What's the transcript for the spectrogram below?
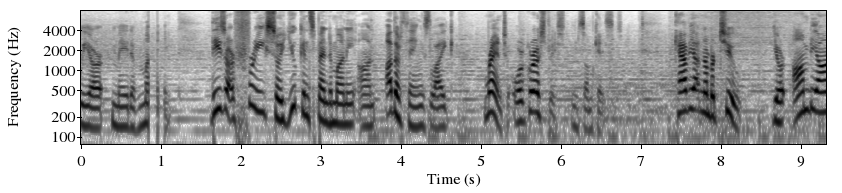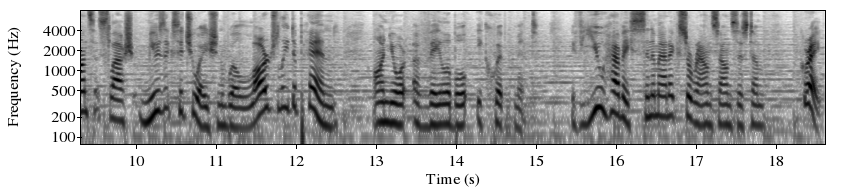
we are made of money. These are free so you can spend money on other things like rent or groceries in some cases. Caveat number two your ambiance slash music situation will largely depend on your available equipment. If you have a cinematic surround sound system, great.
